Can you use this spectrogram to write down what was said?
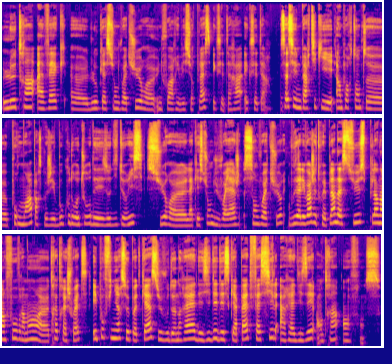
le train avec euh, location de voiture euh, une fois arrivé sur place, etc. etc. Ça, c'est une partie qui est importante euh, pour moi parce que j'ai beaucoup de retours des auditoristes sur la question du voyage sans voiture. Vous allez voir, j'ai trouvé plein d'astuces, plein d'infos vraiment très très chouettes. Et pour finir ce podcast, je vous donnerai des idées d'escapade faciles à réaliser en train en France.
